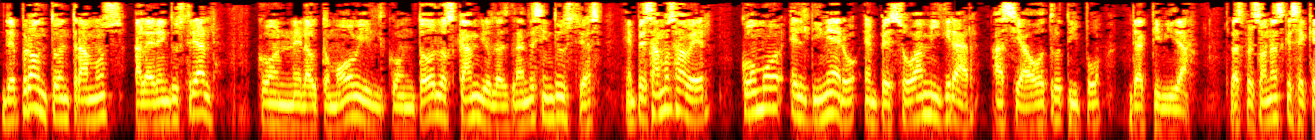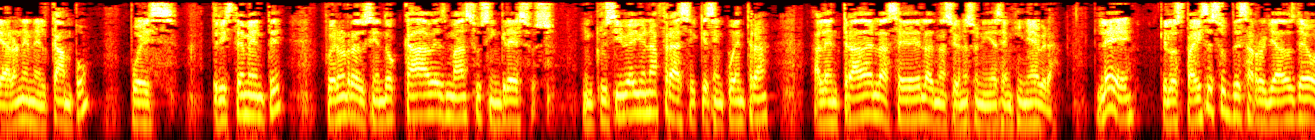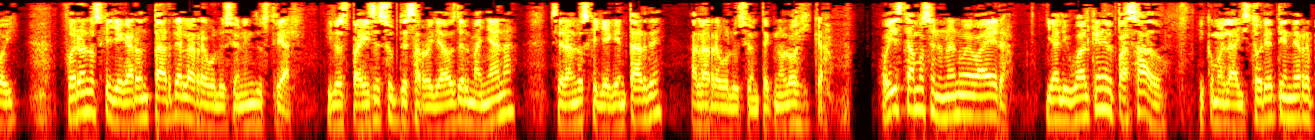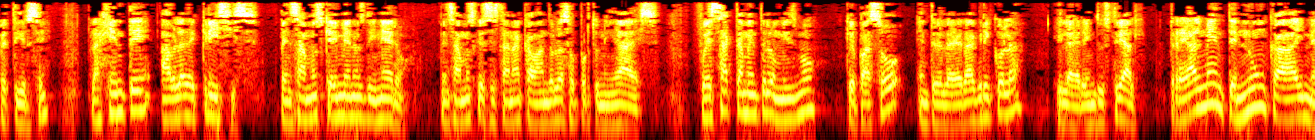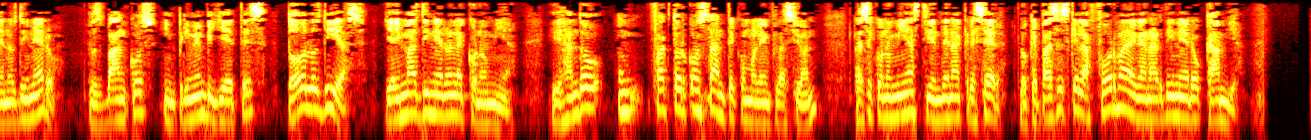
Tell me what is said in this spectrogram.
De pronto entramos a la era industrial. Con el automóvil, con todos los cambios, las grandes industrias, empezamos a ver cómo el dinero empezó a migrar hacia otro tipo de actividad. Las personas que se quedaron en el campo, pues tristemente fueron reduciendo cada vez más sus ingresos. Inclusive hay una frase que se encuentra a la entrada de la sede de las Naciones Unidas en Ginebra. Lee que los países subdesarrollados de hoy fueron los que llegaron tarde a la revolución industrial y los países subdesarrollados del mañana serán los que lleguen tarde a la revolución tecnológica. Hoy estamos en una nueva era y al igual que en el pasado, y como la historia tiende a repetirse, la gente habla de crisis. Pensamos que hay menos dinero, pensamos que se están acabando las oportunidades. Fue exactamente lo mismo que pasó entre la era agrícola y la era industrial. Realmente nunca hay menos dinero. Los bancos imprimen billetes todos los días y hay más dinero en la economía. Y dejando un factor constante como la inflación, las economías tienden a crecer. Lo que pasa es que la forma de ganar dinero cambia.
